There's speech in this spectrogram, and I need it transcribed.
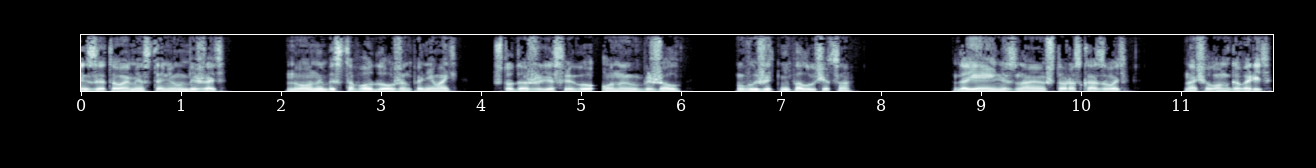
Из этого места не убежать, но он и без того должен понимать, что даже если бы он и убежал, выжить не получится. «Да я и не знаю, что рассказывать», — начал он говорить.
